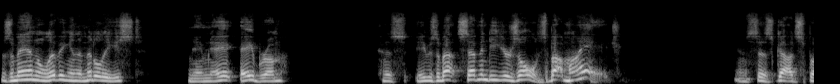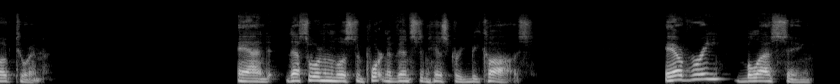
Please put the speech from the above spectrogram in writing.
there's a man living in the Middle East named Abram, and he was about 70 years old. He's about my age. And says God spoke to him. And that's one of the most important events in history because every blessing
